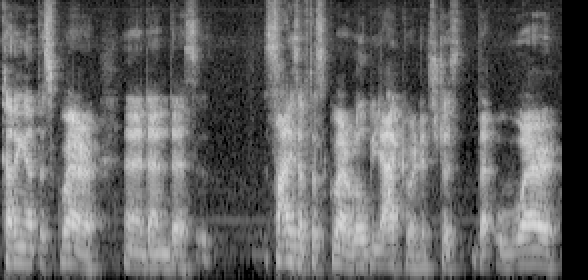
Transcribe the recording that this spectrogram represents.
cutting at the square, uh, then the size of the square will be accurate. It's just that where,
